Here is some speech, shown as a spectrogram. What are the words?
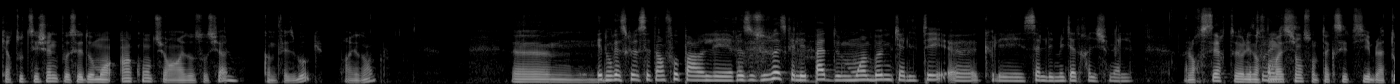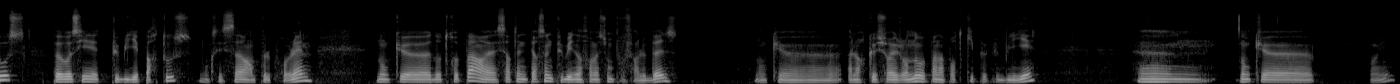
car toutes ces chaînes possèdent au moins un compte sur un réseau social, comme Facebook, par exemple. Euh, Et donc, est-ce que cette info par les réseaux sociaux, est-ce qu'elle n'est pas de moins bonne qualité euh, que les, celles des médias traditionnels? Alors certes, les informations sont accessibles à tous, peuvent aussi être publiées par tous, donc c'est ça un peu le problème. Donc euh, d'autre part, euh, certaines personnes publient des informations pour faire le buzz, donc, euh, alors que sur les journaux, pas n'importe qui peut publier. Euh, donc oui,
